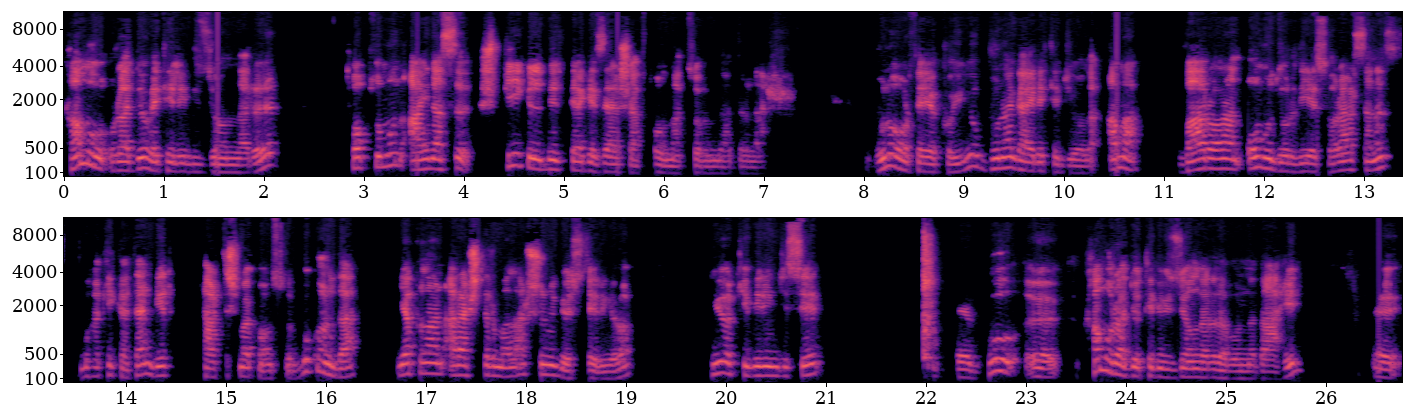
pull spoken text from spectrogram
kamu radyo ve televizyonları toplumun aynası Spiegelbild der Gesellschaft olmak zorundadırlar. bunu ortaya koyuyor, buna gayret ediyorlar. Ama var olan o mudur diye sorarsanız bu hakikaten bir tartışma konusudur. Bu konuda yapılan araştırmalar şunu gösteriyor. Diyor ki birincisi e, bu e, kamu radyo televizyonları da bununla dahil e,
